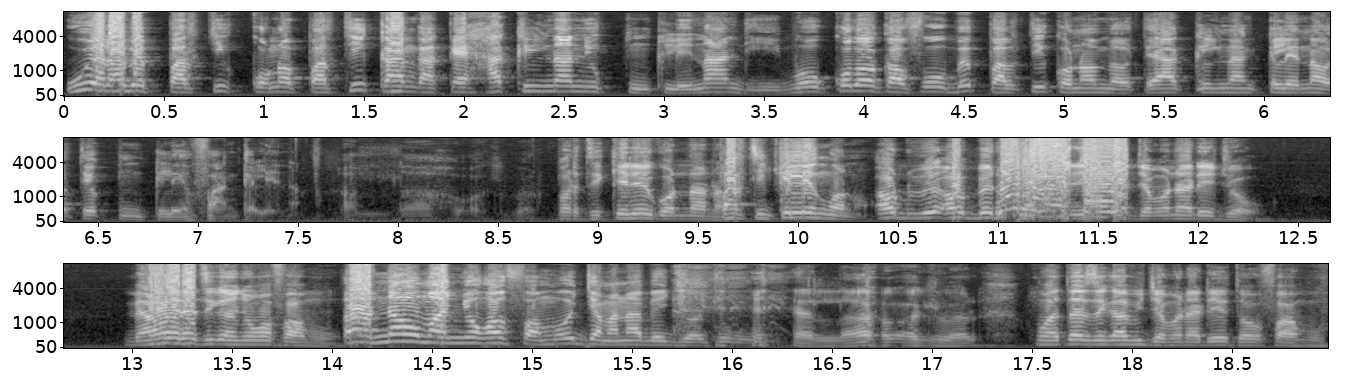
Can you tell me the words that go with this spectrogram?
u yɛrɛ bɛ parti kɔnɔ. Parti kan ka kɛ hakilina ni kunkilenna de ye. Bon o kɔrɔ k'a fɔ u bɛ parti kɔnɔ mɛ u tɛ hakilina kelen na u tɛ kunkilen fan kelen na alahu akbar. Parti kelen kɔnɔna na? Parti kelen kɔnɔ. Aw bɛ aw bɛɛ de ka jamana de jɔ. Mɛ aw yɛrɛ tɛ ka ɲɔgɔn faamu. Ɔ n'aw ma ɲɔgɔn faamu o jamana bɛ jɔ cogo. Alahu Allahu kuma tɛ se k'a bɛ jamanaden tɔw faamu.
